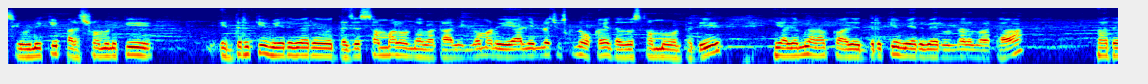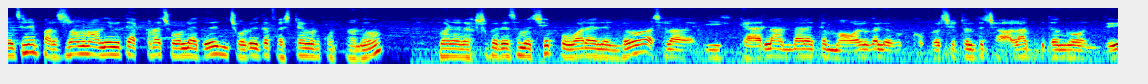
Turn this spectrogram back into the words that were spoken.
శివునికి పరశురామునికి ఇద్దరికి వేరు వేరు ధ్వజస్తంభాలు ఉన్నాయన్నమాట ఆలయంలో. మనం ఏ ఆలయంలో చూసుకున్నా ఒకే ధ్వజస్తంభం ఉంటుంది. ఈ ఆలయంలో అలా కాదు ఇద్దరికి వేరు వేరు ఉన్నదన్నమాట నాకు తెలిసి నేను పరశురాముని ఆలయం అయితే ఎక్కడా చూడలేదు. నేను చూడడం అయితే ఫస్ట్ టైం అనుకుంటున్నాను. మన నెక్స్ట్ ప్రదేశం వచ్చి పువ్వార్ ఐలాండ్. అసలు ఈ కేరళ అందాలు అయితే మామూలుగా లేవు. కొబ్బరి చెట్లతో చాలా అద్భుతంగా ఉంది.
